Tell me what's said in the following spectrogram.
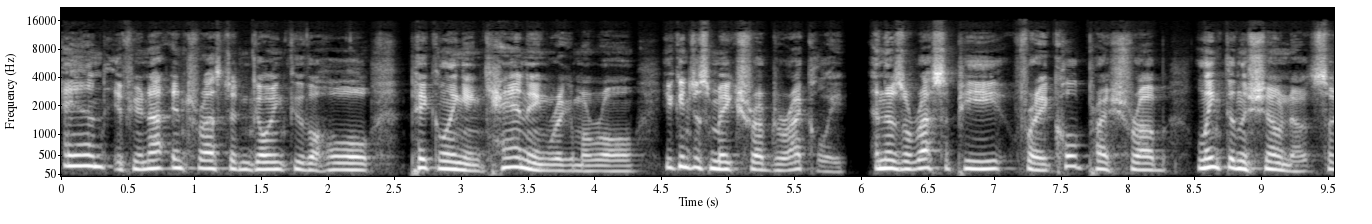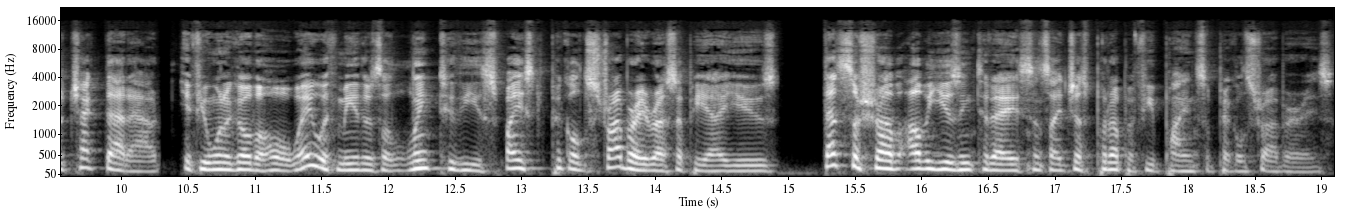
And if you're not interested in going through the whole pickling and canning rigmarole, you can just make shrub directly. And there's a recipe for a cold press shrub linked in the show notes, so check that out. If you want to go the whole way with me, there's a link to the spiced pickled strawberry recipe I use that's the shrub I'll be using today since I just put up a few pints of pickled strawberries.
